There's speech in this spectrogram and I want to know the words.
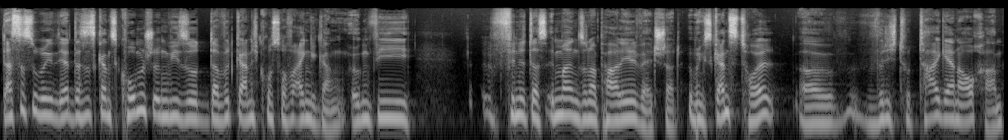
Das ist übrigens, ja, das ist ganz komisch, irgendwie so, da wird gar nicht groß drauf eingegangen. Irgendwie findet das immer in so einer Parallelwelt statt. Übrigens ganz toll, äh, würde ich total gerne auch haben,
